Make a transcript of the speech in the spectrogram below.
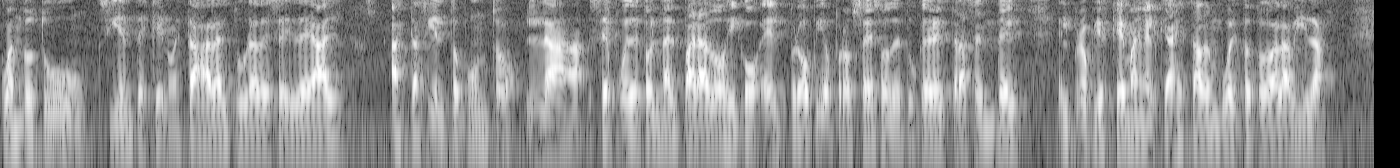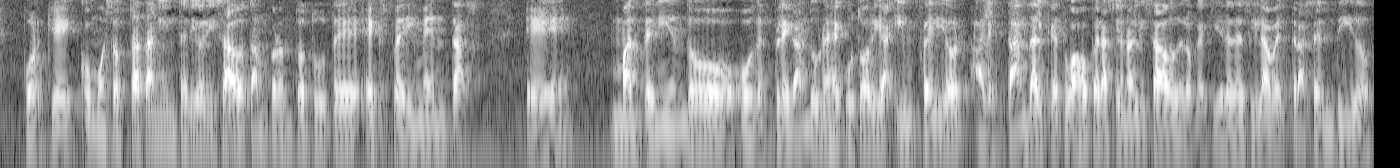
Cuando tú sientes que no estás a la altura de ese ideal, hasta cierto punto la, se puede tornar paradójico el propio proceso de tú querer trascender el propio esquema en el que has estado envuelto toda la vida porque como eso está tan interiorizado, tan pronto tú te experimentas eh, manteniendo o desplegando una ejecutoria inferior al estándar que tú has operacionalizado, de lo que quiere decir haber trascendido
